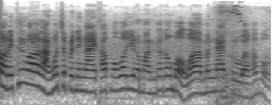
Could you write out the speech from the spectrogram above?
ต่อในครึ่งเวลาหลังว่าจะเป็นยังไงครับเพราะว่าเยอรมันก็ต้องบอกว่ามันน่ากลัวครับผม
